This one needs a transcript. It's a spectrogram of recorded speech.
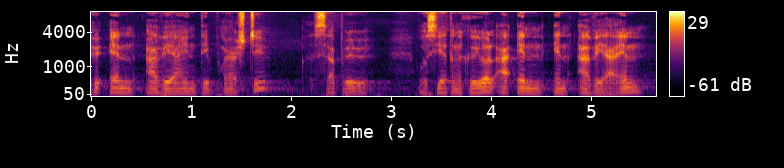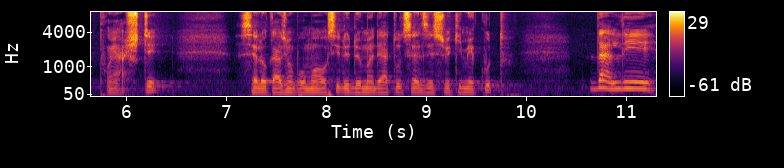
e n a v a n t.ht, ça peut aussi être en créole, a n n a v a n.ht. C'est l'occasion pour moi aussi de demander à toutes celles et ceux qui m'écoutent d'aller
